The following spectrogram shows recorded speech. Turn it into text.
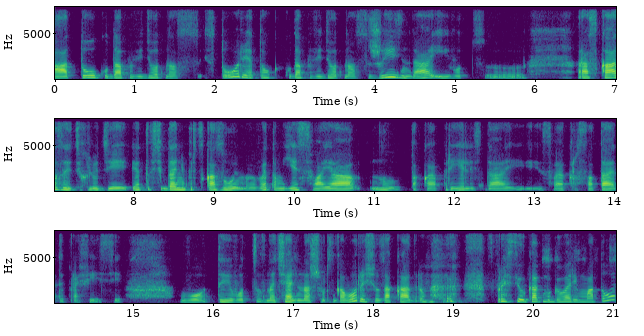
а то, куда поведет нас история, то, куда поведет нас жизнь, да, и вот э, рассказы этих людей, это всегда непредсказуемо. В этом есть своя, ну, такая прелесть, да, и своя красота этой профессии. Вот. Ты вот в начале нашего разговора еще за кадром спросил, как мы говорим мотор,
